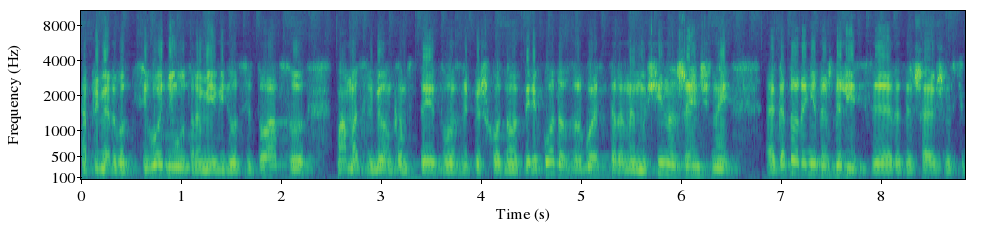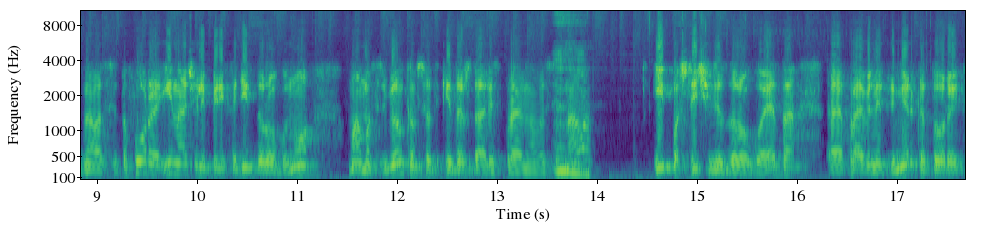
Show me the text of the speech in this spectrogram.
Например, вот сегодня утром я видел ситуацию, мама с ребенком стоит возле пешеходного перехода, с другой стороны мужчина с женщиной, э, которые не дождались э, разрешающего сигнала светофора и начали переходить дорогу. Но мама с ребенком все-таки дождались правильного сигнала. И пошли через дорогу. Это э, правильный пример, который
